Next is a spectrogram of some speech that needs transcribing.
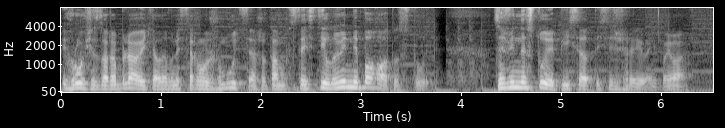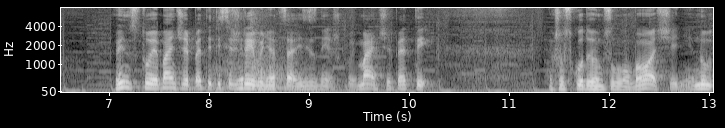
гроші заробляють, але вони все одно жмуться, що там цей стіл, ну він не багато стоїть. Це він не стоїть 50 тисяч гривень, розумієш? Він стоїть менше 5 тисяч гривень, а це зі знижкою. Менше 5. Якщо з кодовим словом, бачите, чи ні? Ну,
